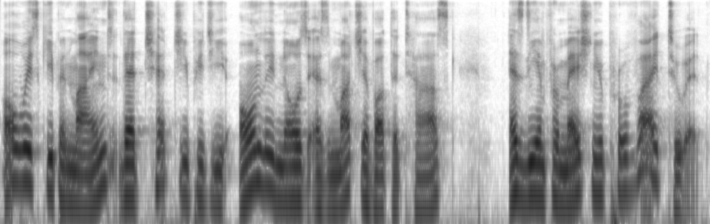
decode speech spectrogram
Always keep in mind that ChatGPT only knows as much about the task as the information you provide to it.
